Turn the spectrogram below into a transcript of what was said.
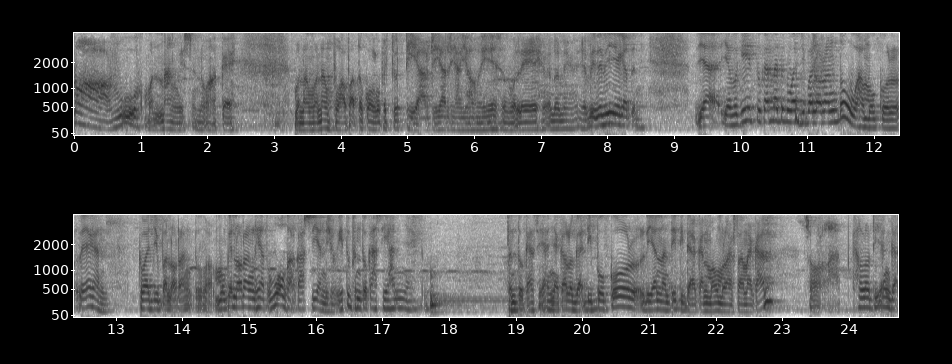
Uh, menang wis ngono akeh. Menang-menang buah apa tuh kok pecut diar diar ya ya wis boleh. Ngono ya tapi ya katanya ya ya begitu karena itu kewajiban orang tua mukul ya kan? Kewajiban orang tua. Mungkin orang lihat wow gak kasihan itu bentuk kasihannya itu. Bentuk kasihannya. Kalau nggak dipukul dia nanti tidak akan mau melaksanakan sholat. Kalau dia nggak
